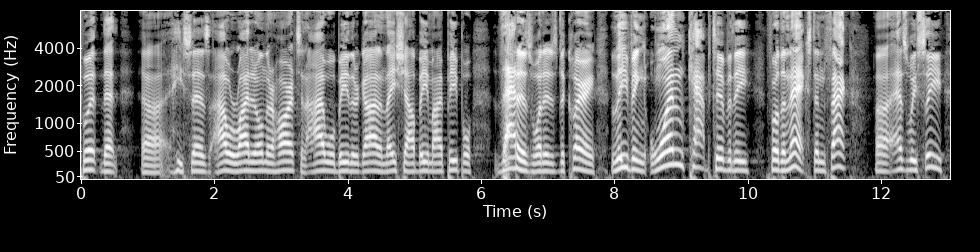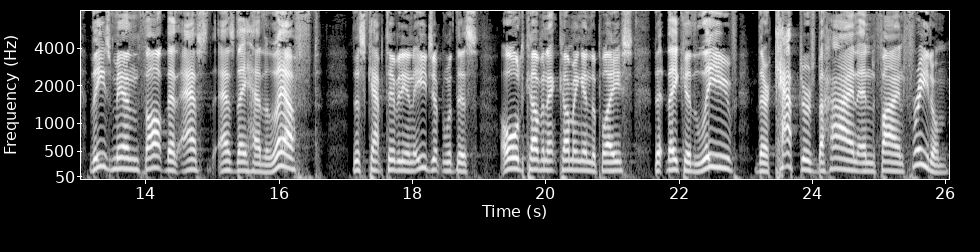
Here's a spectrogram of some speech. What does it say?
put, that uh, he says, I will write it on their hearts, and I will be their God, and they shall be my people. That is what it is declaring, leaving one captivity for the next. In fact, uh, as we see, these men thought that as as they had left this captivity in Egypt with this old covenant coming into place, that they could leave their captors behind and find freedom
